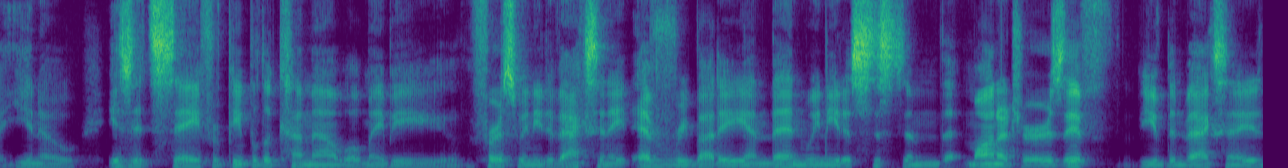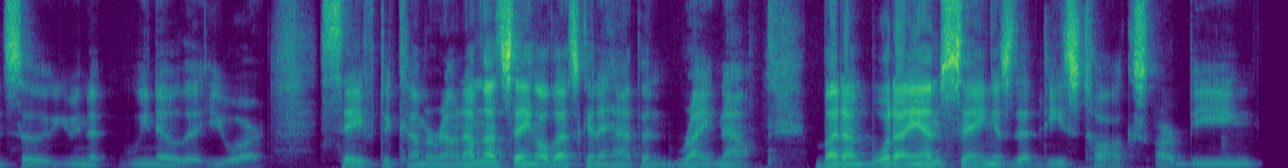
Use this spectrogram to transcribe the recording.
you know, is it safe for people to come out? Well, maybe first we need to vaccinate everybody, and then we need a system that monitors if you've been vaccinated, so you know, we know that you are safe to come around. I'm not saying all that's going to happen right now, but um, what I am saying is that these talks are being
